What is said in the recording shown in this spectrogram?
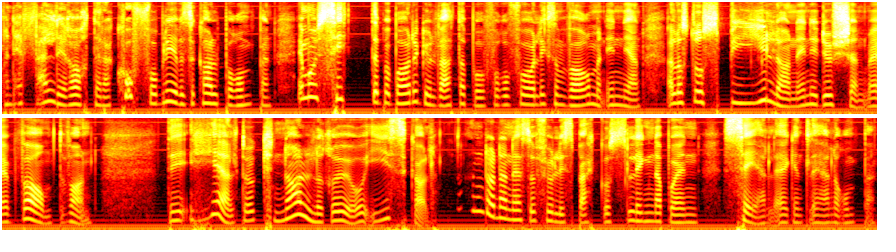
Men det er veldig rart, det der. Hvorfor blir vi så kalde på rumpen? Jeg må jo sitte på badegulvet etterpå for å få liksom varmen inn igjen. Eller stå og spyle den inne i dusjen med varmt vann. Det er helt og knallrød og iskald. Enda den er så full i spekk og ligner på en sel, egentlig, hele rumpen.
